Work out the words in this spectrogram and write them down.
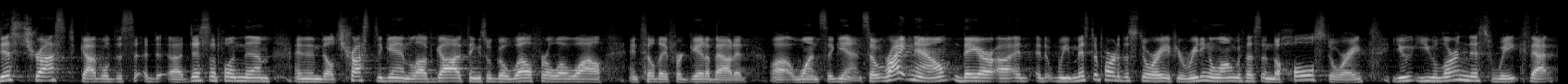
distrust, God will dis- uh, discipline them, and then they'll trust again, love God. Things will go well for a little while until they forget about it uh, once again. So, right now, they are, uh, we missed a part of the story. If you're reading along with us in the whole story, you, you learn this week that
